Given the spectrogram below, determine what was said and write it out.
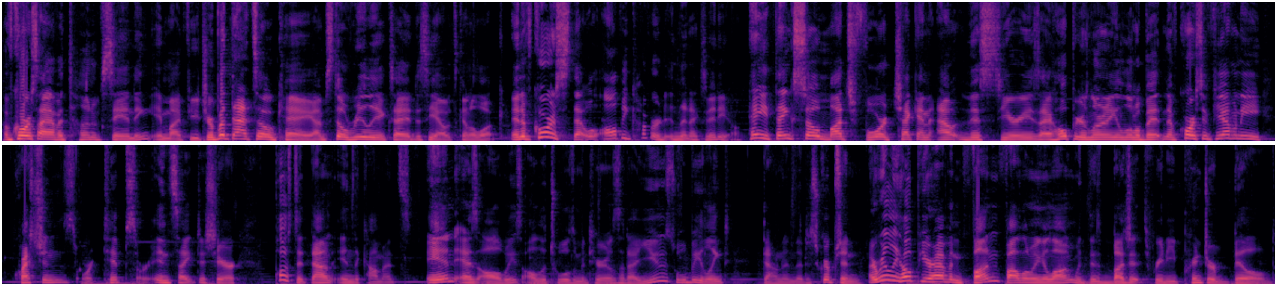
Of course, I have a ton of sanding in my future, but that's okay. I'm still really excited to see how it's gonna look. And of course, that will all be covered in the next video. Hey, thanks so much for checking out this series. I hope you're learning a little bit. And of course, if you have any questions or tips or insight to share, post it down in the comments. And as always, all the tools and materials that I use will be linked down in the description. I really hope you're having fun following along with this budget 3D printer build.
